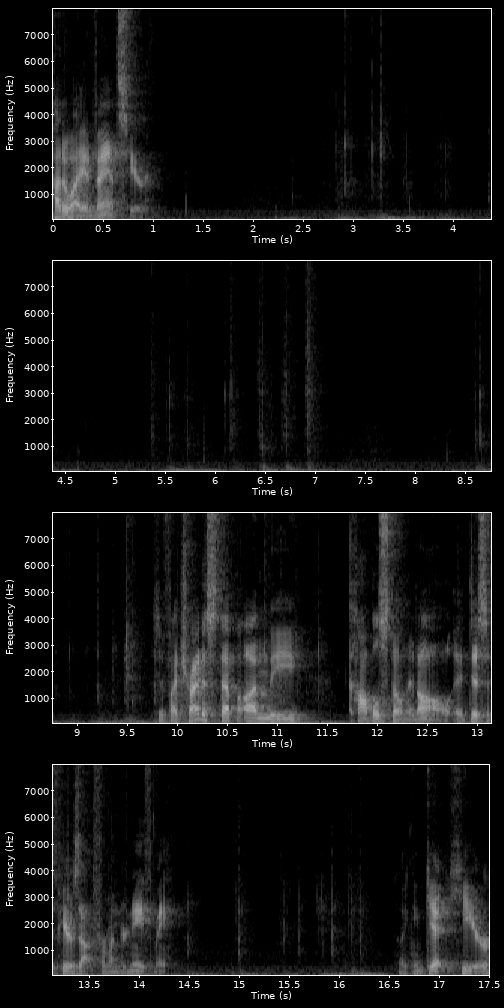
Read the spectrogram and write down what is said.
How do I advance here? So if I try to step on the cobblestone at all, it disappears out from underneath me. So I can get here.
